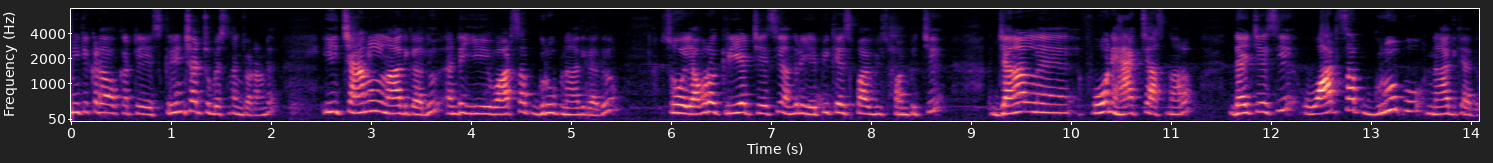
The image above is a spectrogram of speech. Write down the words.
మీకు ఇక్కడ ఒకటి స్క్రీన్ షాట్ చూపిస్తున్నాను చూడండి. ఈ ఛానల్ నాది కాదు అంటే ఈ వాట్సాప్ గ్రూప్ నాది కాదు. సో ఎవరో క్రియేట్ చేసి అందులో ఏపీకేస్ ఫైల్స్ పంపించి జనాల్ని ఫోన్ హ్యాక్ చేస్తున్నారు. దయచేసి వాట్సాప్ గ్రూపు నాది కాదు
